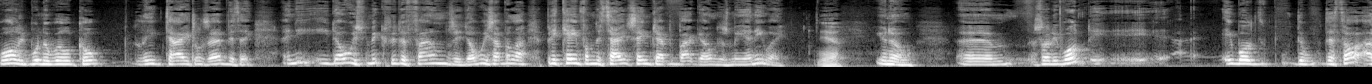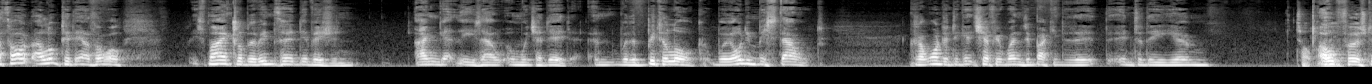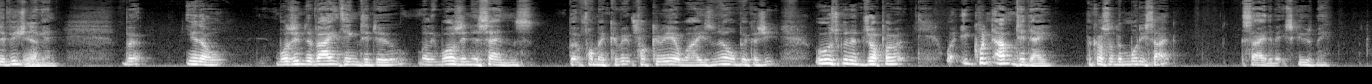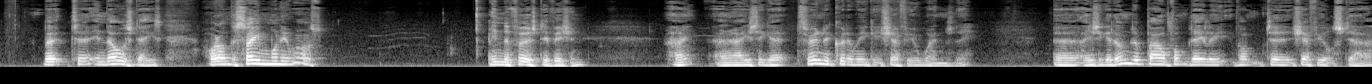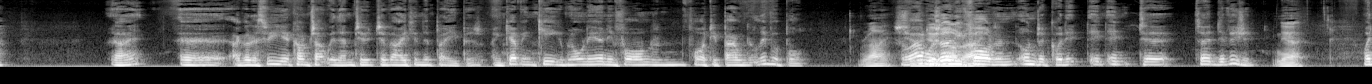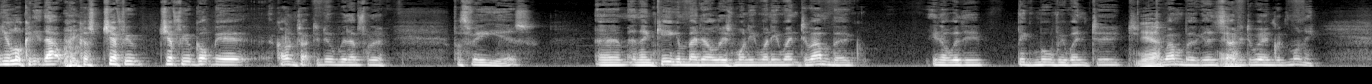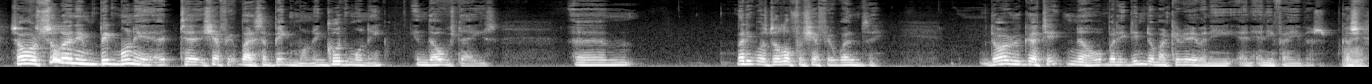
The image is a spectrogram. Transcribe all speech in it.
Wally won the World Cup, league titles, everything. And he, he'd always mix with the fans. He'd always have a laugh. But he came from the type, same type of background as me anyway. Yeah. You know. Um, so it was, it, it, it was, the, the thought, I thought, I looked at it, I thought, well, it's my club, they're in third division. I can get these out, and which I did. And with a bit of luck, we only missed out because I wanted to get Sheffield Wednesday back into the into the um, Top old first division Yeah. again. But you know, was it the right thing to do? Well, it was in a sense, but from a career, for career wise, no, because you, who's going to drop a? Well, it couldn't happen today because of the money side side of it. Excuse me. But uh, in those days, I was on the same money was in the first division, right? And I used to get three hundred quid a week at Sheffield Wednesday. Uh, I used to get hundred pound from Daily from to Sheffield Star, right? Uh, I got a three year contract with them to, to write in the papers, and Kevin Keegan were only earning four hundred and forty pound at Liverpool. Right. So you I was earning right. four hundred quid in, in, into third division. Yeah. When you look at it that way, because Sheffield Sheffield got me a, contract to do with them for for three years, um, and then Keegan made all his money when he went to Hamburg. You know, with the big move he went to to, Yeah. to Hamburg and decided Yeah. to earn good money. So I was still earning big money at uh, Sheffield. Well, it's a big money, good money in those days. Um, but it was the love for Sheffield Wednesday. Do I regret it? No, but it didn't do my career any any, any favours because Mm.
